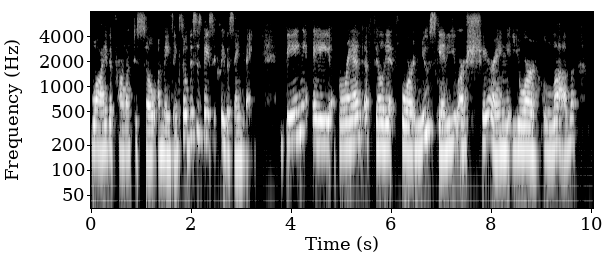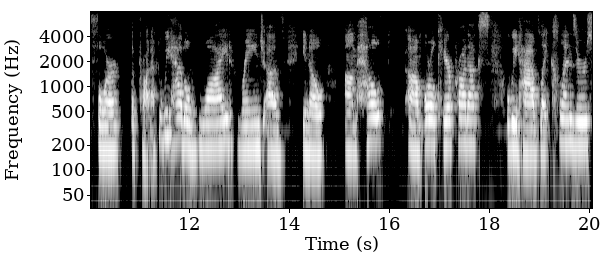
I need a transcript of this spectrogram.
why the product is so amazing. So this is basically the same thing. Being a brand affiliate for Nu Skin, you are sharing your love for the product. We have a wide range of, you know, um, health, um, oral care products. We have like cleansers,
